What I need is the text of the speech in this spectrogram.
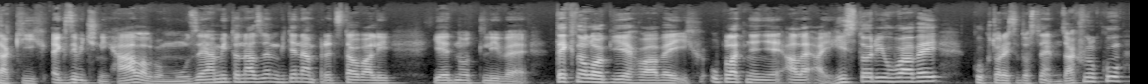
takých exibičných hál alebo múzea, my to nazvem, kde nám predstavovali jednotlivé technológie Huawei, ich uplatnenie, ale aj históriu Huawei, ku ktorej sa dostanem za chvíľku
